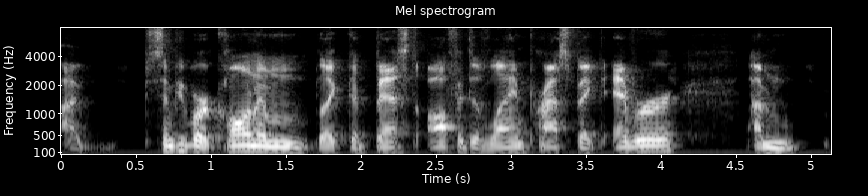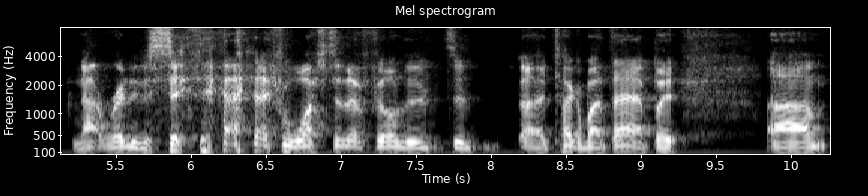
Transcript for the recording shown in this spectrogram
I, some people are calling him like the best offensive line prospect ever. I'm not ready to say that. I've watched enough film to, to uh, talk about that, but um,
